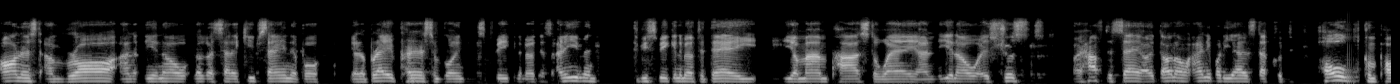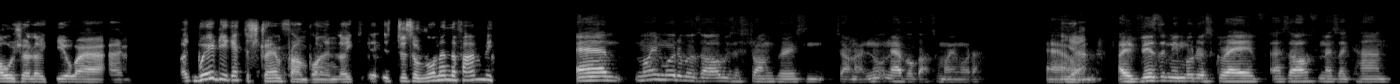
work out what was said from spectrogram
honest and raw, and you know, like I said, I keep saying it, but you're a brave person, Brian, to be speaking about this, and even to be speaking about today. Your man passed away, and you know, it's just. I have to say, I don't know anybody else that could hold composure like you are. And where do you get the strength from, Brian? Like, is, does it run in the family? Um, my mother was always a strong person, John, and nothing ever got to my mother. Um, Yeah. I visit my mother's grave as often as I can,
